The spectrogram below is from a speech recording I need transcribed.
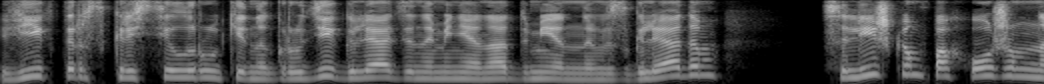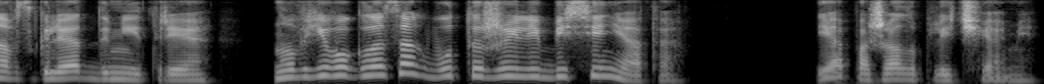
Виктор скрестил руки на груди, глядя на меня надменным взглядом, слишком похожим на взгляд Дмитрия, но в его глазах будто жили бесенята. Я пожала плечами.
